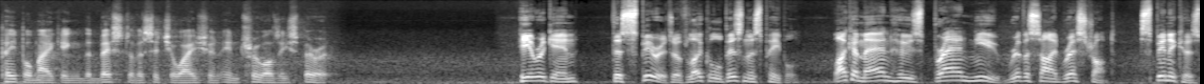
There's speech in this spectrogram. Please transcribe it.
people making the best of a situation in true Aussie spirit. Here again, the spirit of local business people, like a man whose brand new riverside restaurant, Spinnaker's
